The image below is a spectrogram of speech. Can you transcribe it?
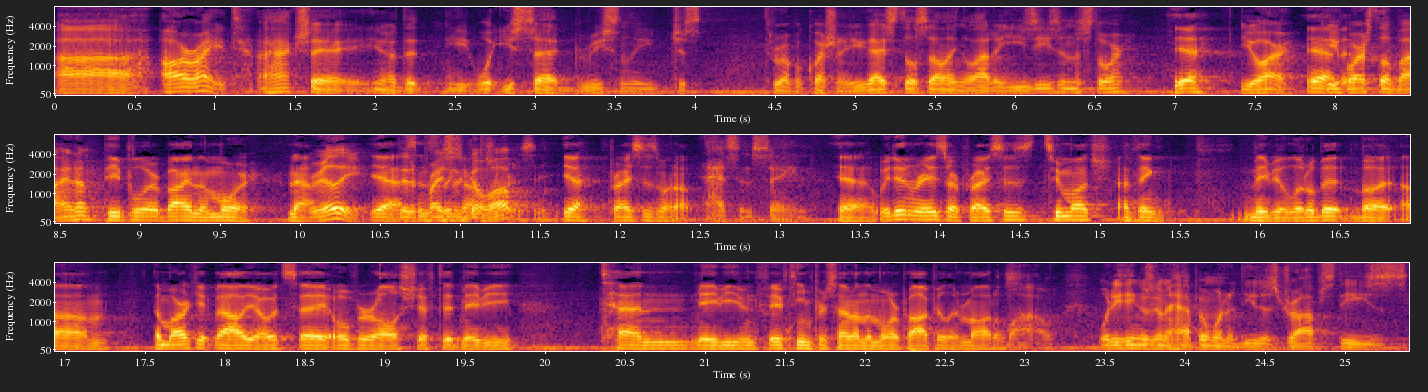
Uh, all right. Actually, you know, that what you said recently just threw up a question. Are you guys still selling a lot of Yeezys in the store? Yeah. You are. Yeah, People the- are still buying them. People are buying them more now. Really? Yeah. Did the prices go up? Yeah, prices went up. That's insane. Yeah, we didn't raise our prices too much. I think maybe a little bit, but um, the market value, I would say, overall shifted maybe 10, maybe even 15% on the more popular models. Wow. What do you think is going to happen when Adidas drops these,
